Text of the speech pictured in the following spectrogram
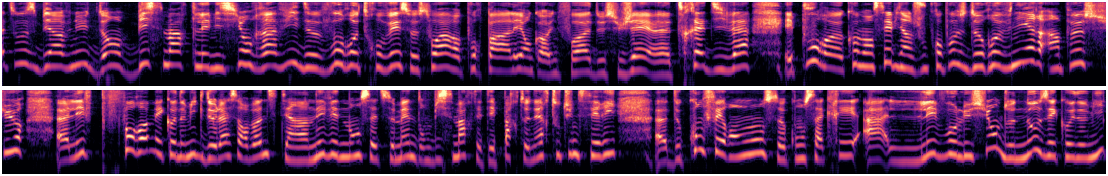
à tous, bienvenue dans Bismart, l'émission. Ravi de vous retrouver ce soir pour parler encore une fois de sujets euh, très divers. Et pour euh, commencer, eh bien, je vous propose de revenir un peu sur euh, les forums économiques de la Sorbonne. C'était un événement cette semaine dont Bismart était partenaire. Toute une série de conférences consacrées à l'évolution de nos économies,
